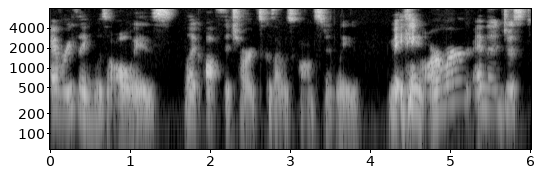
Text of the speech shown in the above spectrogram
everything was always like off the charts because I was constantly making armor and then just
